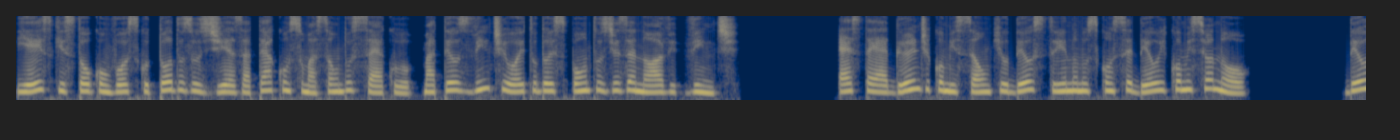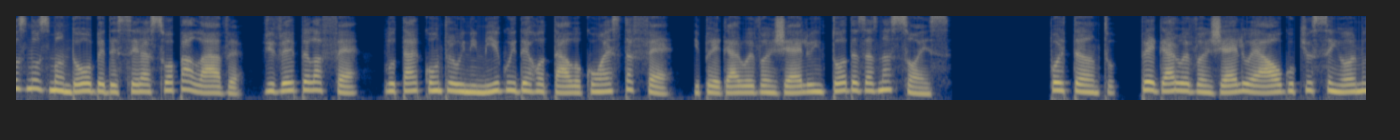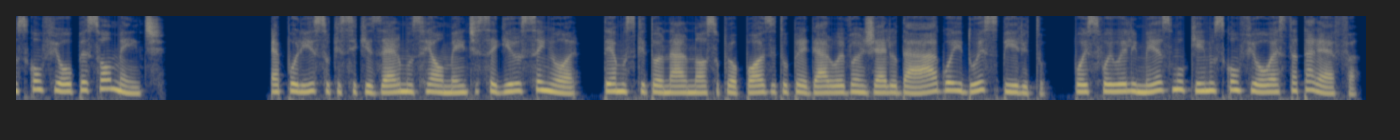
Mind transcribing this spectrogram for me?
E eis que estou convosco todos os dias até a consumação do século. Mateus 28, 2.19, 20. Esta é a grande comissão que o Deus Trino nos concedeu e comissionou. Deus nos mandou obedecer à Sua palavra, viver pela fé, lutar contra o inimigo e derrotá-lo com esta fé, e pregar o Evangelho em todas as nações. Portanto, pregar o Evangelho é algo que o Senhor nos confiou pessoalmente. É por isso que, se quisermos realmente seguir o Senhor, temos que tornar nosso propósito pregar o Evangelho da água e do Espírito, pois foi Ele mesmo quem nos confiou esta tarefa.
